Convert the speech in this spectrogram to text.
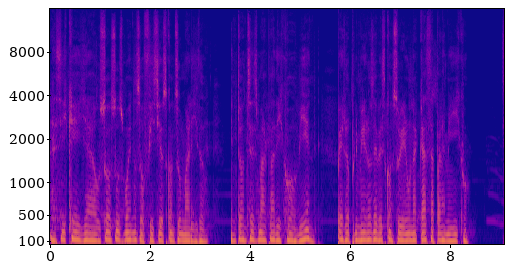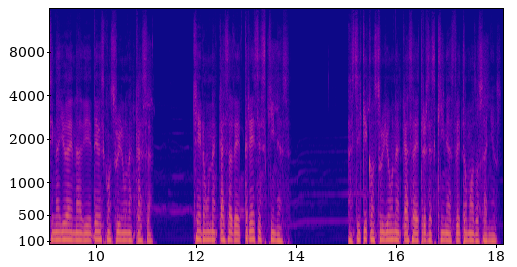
Así que ella usó sus buenos oficios con su marido. Entonces Marpa dijo, bien, pero primero debes construir una casa para mi hijo. Sin ayuda de nadie, debes construir una casa. Quiero una casa de tres esquinas. Así que construyó una casa de tres esquinas, le tomó dos años.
